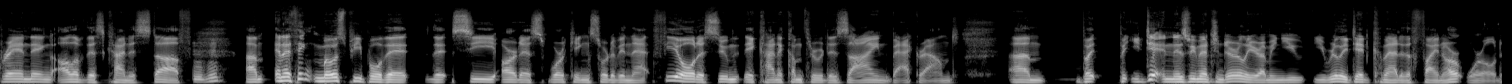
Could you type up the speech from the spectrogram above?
branding, all of this kind of stuff. Mm-hmm. Um, and I think most people that that see artists working sort of in that field assume that they kind of come through a design background. Um, but but you didn't, as we mentioned earlier. I mean, you you really did come out of the fine art world.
